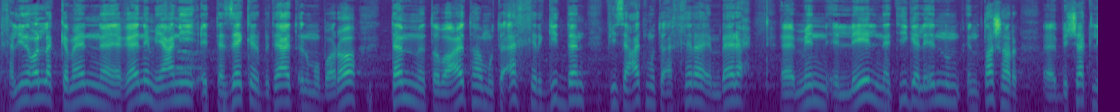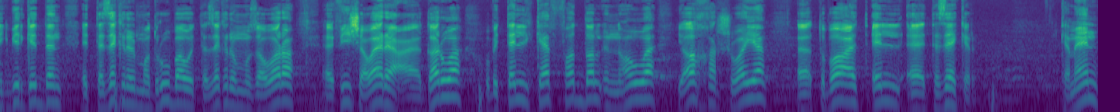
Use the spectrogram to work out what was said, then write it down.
خليني أقول لك كمان يا غانم يعني التذاكر بتاعه المباراة تم طباعتها متأخر جدا في ساعات متأخرة امبارح من الليل نتيجة لأنه انتشر بشكل كبير جدا التذاكر المضروبة والتذاكر المزورة في شوارع جروة وبالتالي الكاف فضل إن هو يأخر شوية طباعة التذاكر. كمان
